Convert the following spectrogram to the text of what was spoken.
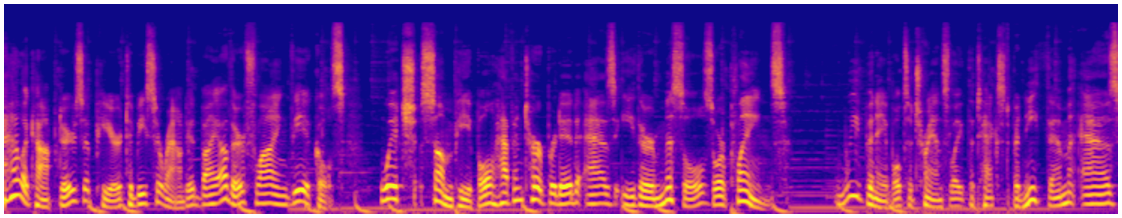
helicopters appear to be surrounded by other flying vehicles, which some people have interpreted as either missiles or planes. We've been able to translate the text beneath them as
